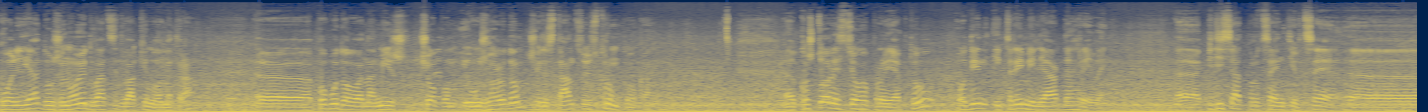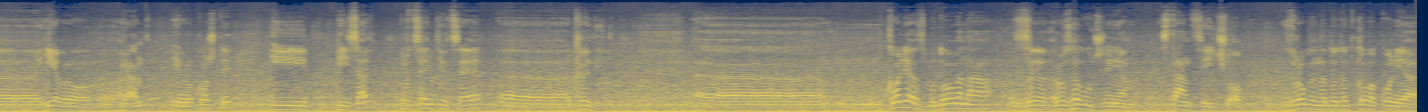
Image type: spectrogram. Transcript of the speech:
колія довжиною 22 кілометра, е, побудована між Чопом і Ужгородом через станцію Струмковка. Е, Кошторис цього проєкту 1,3 мільярда гривень. Е, 50% це е, єврогрант, єврокошти, і 50% це е, кредит. Е, Колія збудована з розгалудженням станції ЧОП. Зроблена додаткова колія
